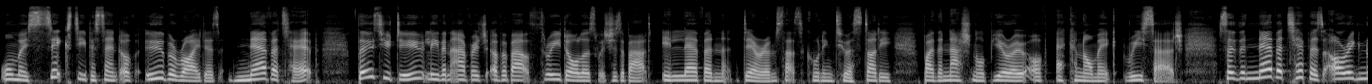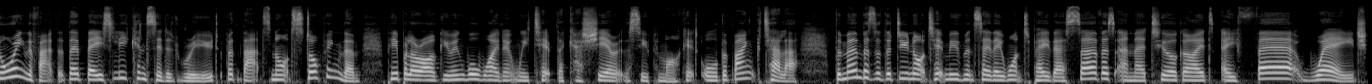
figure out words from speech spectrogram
Almost 60% of Uber riders never tip. Those who do leave an average of about $3, which is about 11 dirhams. That's according to a study by the National Bureau of Economic Research. So the never tippers are ignoring the fact that they're basically considered rude, but that's not stopping them. People are arguing, well, why don't we tip the cashier at the supermarket or the bank teller? The members of the Do Not Tip movement say they want to pay their servers and their tour guides a fair wage.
